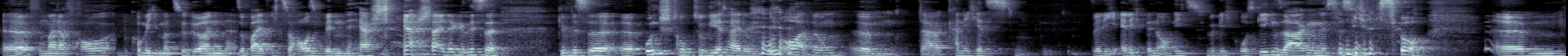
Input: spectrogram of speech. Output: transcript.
Äh, von meiner Frau bekomme ich immer zu hören, sobald ich zu Hause bin, herrscht, herrscht eine gewisse, gewisse äh, Unstrukturiertheit und Unordnung. ähm, da kann ich jetzt, wenn ich ehrlich bin, auch nichts wirklich groß gegen sagen. Es ist sicherlich so. Ähm,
